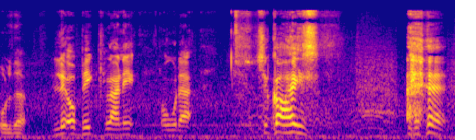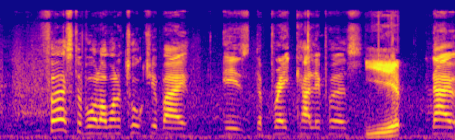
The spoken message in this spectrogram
All of that. Little Big Planet, all that. So guys, first of all, I want to talk to you about is the brake calipers. Yep. Now,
